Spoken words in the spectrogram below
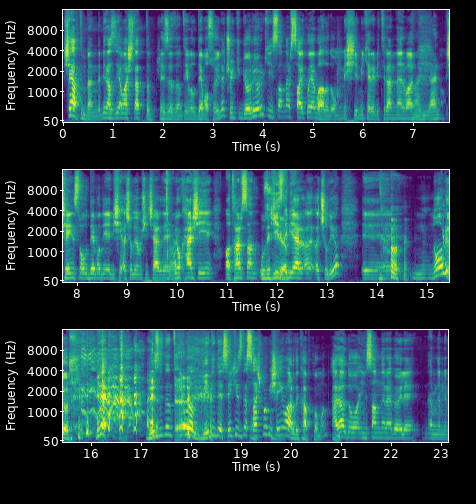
şey yaptım ben de. Biraz yavaşlattım Resident Evil demosuyla. Çünkü görüyorum ki insanlar Psycho'ya bağladı. 15-20 kere bitirenler var. Yani, yani Chainsaw Demo diye bir şey açılıyormuş içeride. Evet. Yok her şeyi atarsan Uzi gizli çıkıyor. bir yer a- açılıyor. Ee, ne oluyor? Bir de Resident Evil 7'de 8'de saçma bir şey vardı Capcom'un. Herhalde o insanlara böyle nem nem nem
